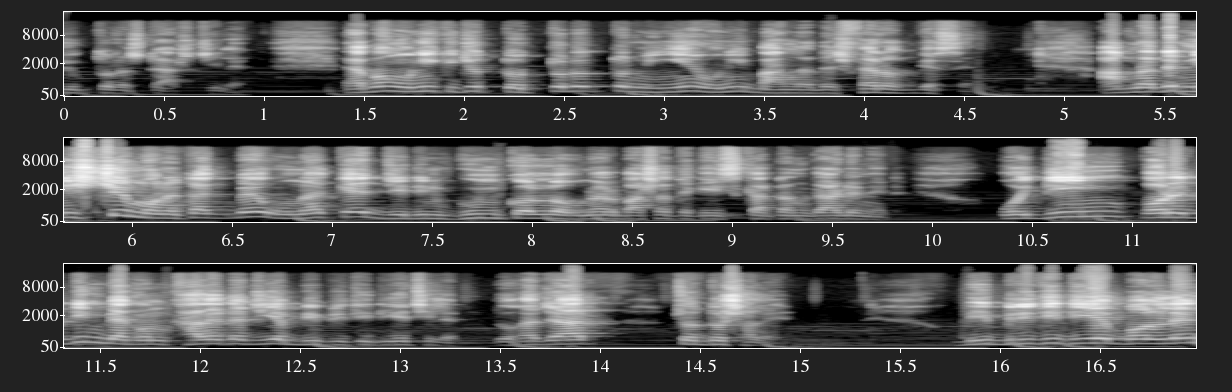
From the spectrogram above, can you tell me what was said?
যুক্তরাষ্ট্রে আসছিলেন এবং উনি কিছু তথ্য তথ্য নিয়ে উনি বাংলাদেশ ফেরত গেছেন। আপনাদের নিশ্চয়ই মনে থাকবে, উনাকে যেদিন গুম করল উনার বাসা থেকে ইস্কাটন গার্ডেনের, ওই দিন পরের দিন বেগম খালেদা জিয়া বিবৃতি দিয়েছিলেন দু চোদ্দ সালে। বিবৃতি দিয়ে বললেন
